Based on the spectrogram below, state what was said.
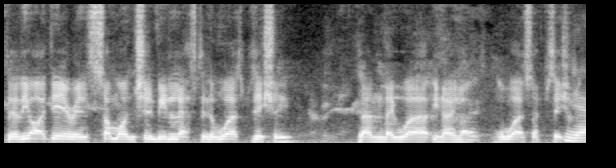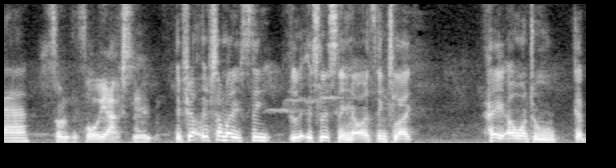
So the idea is someone shouldn't be left in the worse position than they were, you know, like the worse off position Yeah. from before the accident. If you, if somebody think is listening now and thinks like, "Hey, I want to get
